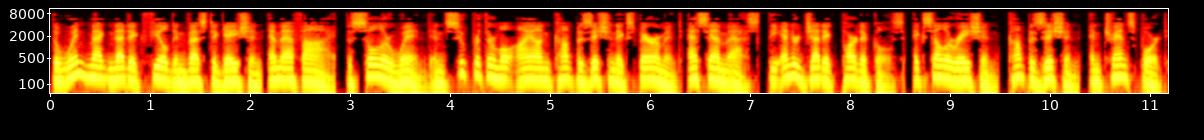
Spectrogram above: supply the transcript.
the Wind Magnetic Field Investigation MFI, the Solar Wind and Superthermal Ion Composition Experiment the Energetic Particles, Acceleration, Composition, and Transport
